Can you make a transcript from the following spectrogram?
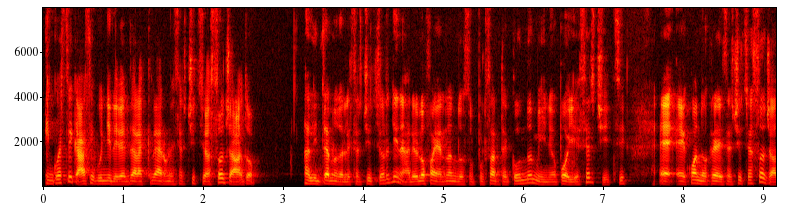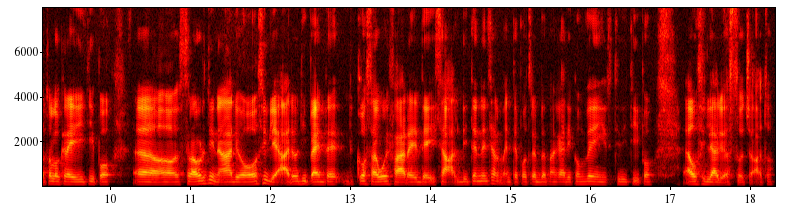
In questi casi quindi devi andare a creare un esercizio associato all'interno dell'esercizio ordinario lo fai andando sul pulsante condominio, poi esercizi e, e quando crei l'esercizio associato lo crei tipo eh, straordinario o ausiliario, dipende cosa vuoi fare dei saldi, tendenzialmente potrebbe magari convenirti di tipo ausiliario associato,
